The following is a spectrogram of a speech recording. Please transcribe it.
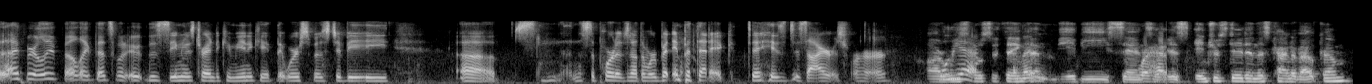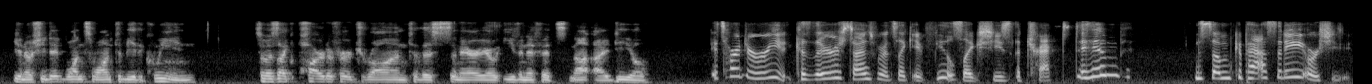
I really felt like that's what it, the scene was trying to communicate that we're supposed to be uh, supportive is not the word, but empathetic to his desires for her. Are Well, we yeah, supposed to think then that maybe Sansa hav- is interested in this kind of outcome? You know, she did once want to be the queen, so it's like part of her drawn to this scenario, even if it's not ideal. it's hard to read because there's times where it's like it feels like she's attracted to him in some capacity, or she,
